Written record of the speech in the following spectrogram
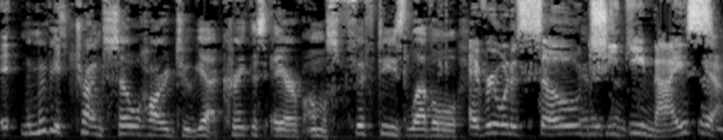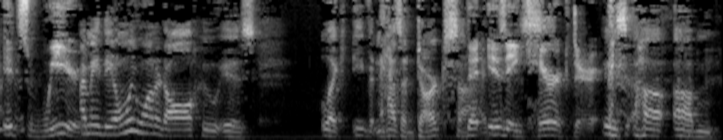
It, The movie's trying so hard to, yeah, create this air of almost 50s level. everyone is so cheeky nice. Yeah. It's weird. I mean, the only one at all who is, like, even has a dark side. that is a character. Is, uh, um,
